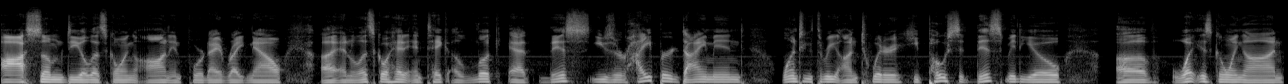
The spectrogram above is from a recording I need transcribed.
awesome deal that's going on in Fortnite right now. Uh, and let's go ahead and take a look at this user Hyper Diamond one two three on Twitter. He posted this video of what is going on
